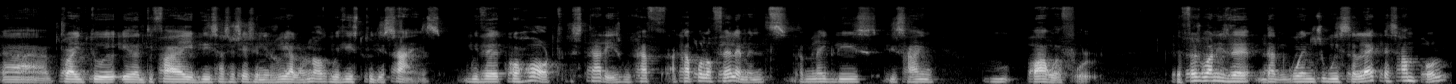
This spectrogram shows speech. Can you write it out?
uh, trying to identify if this association is real or not with these two designs. With the cohort studies, we have a couple of elements that make this design powerful. The first one is that, that when we select a sample,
